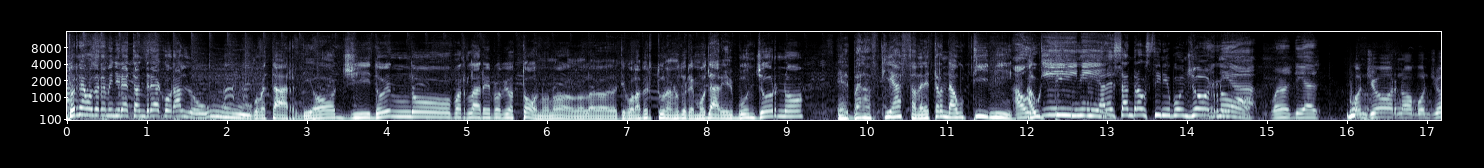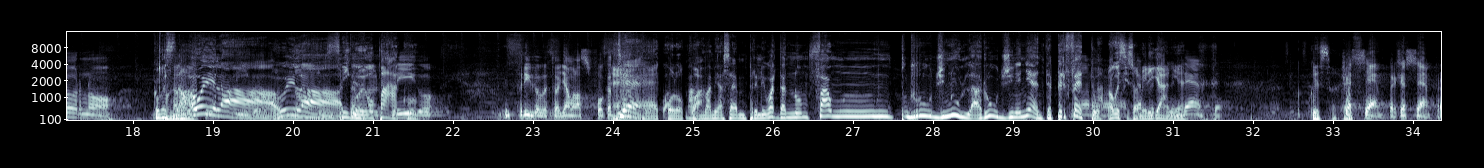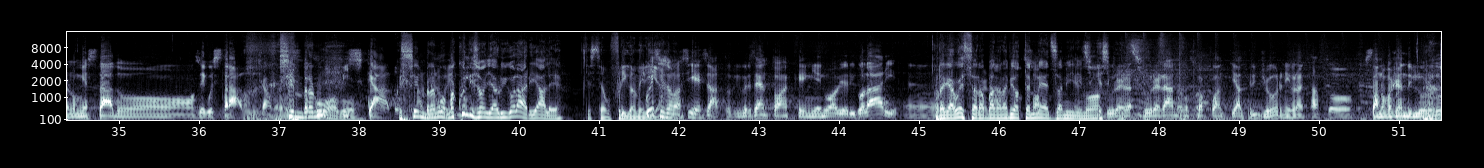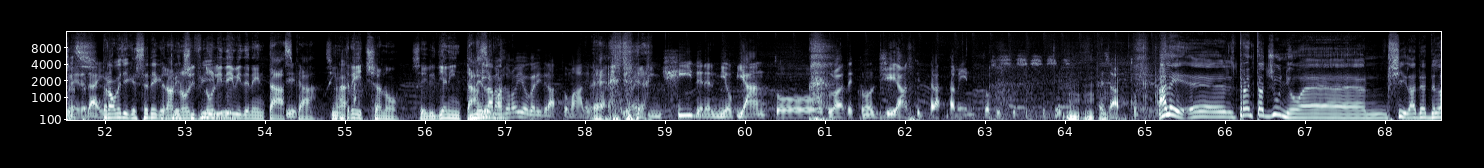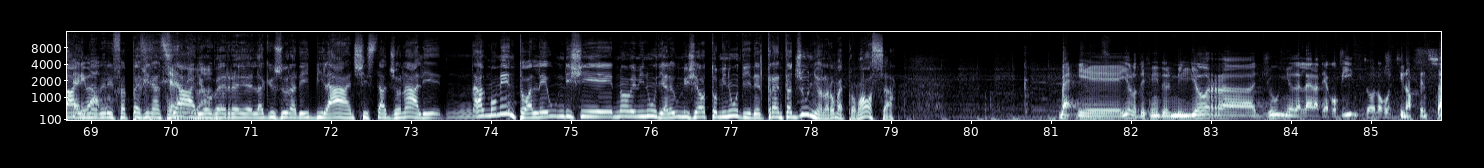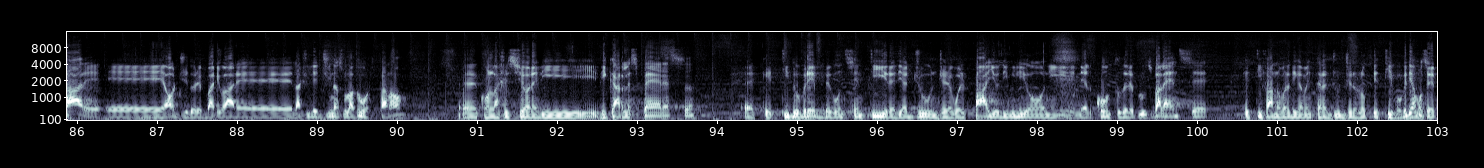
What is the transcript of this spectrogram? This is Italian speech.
Torniamo, torniamo in diretta Andrea Corallo, uh, come tardi, oggi dovendo parlare proprio a tono, no? La, tipo l'apertura noi dovremmo dare il buongiorno e il bella fiasta ad Alessandra Autini. Autini. Alessandra Austini, buongiorno. Buongiorno. Buongiorno, buongiorno. Come sta? No, Uila, uila. il frigo è opaco. Il frigo che togliamo la Eh, sfocatura. eccolo qua. Mamma mia, sempre lì. Guarda, non fa un ruggi, nulla, ruggine, niente, è perfetto. No, no, no, Ma questi sono americani, eh. Questo C'è sempre, c'è sempre, non mi è stato sequestrato, diciamo. Sembra nuovo. Confiscato. Sembra nuovo. Ma quelli sono gli auricolari, Ale? Questo è un frigo americano. Questi sono, sì, esatto, vi presento anche i miei nuovi auricolari. eh, Raga, questa è roba da una piotta e so- mezza minimo. Che scherzo. dureranno non so quanti altri giorni, però intanto stanno facendo il loro Ah, dovere, sì. dai. Però vedi che siete che Però non, non li devi tenere in tasca, si intrecciano. Se li tieni in Sì, tasca. Nella ma man- sono io che li tratto male. Eh. Sicuramente incide nel mio pianto sulla tecnologia anche il trattamento. Sì, sì, sì, sì, sì, Mm, sì. Esatto. Ale, eh, il 30 giugno è sì, la deadline per il È finanziario, arrivato. Per eh, la chiusura dei bilanci stagionali. Mm, Al momento alle 11.09 minuti, alle 11.08 minuti del 30 giugno la Roma è promossa. Beh, eh, io l'ho definito il miglior eh, giugno dell'era Tiago Pinto, lo continuo a pensare e oggi dovrebbe arrivare la ciliegina sulla torta, no? Eh, con la cessione di, di Carles Perez eh, che ti dovrebbe consentire di aggiungere quel paio di milioni nel conto delle plusvalenze che ti fanno praticamente raggiungere l'obiettivo. Vediamo se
